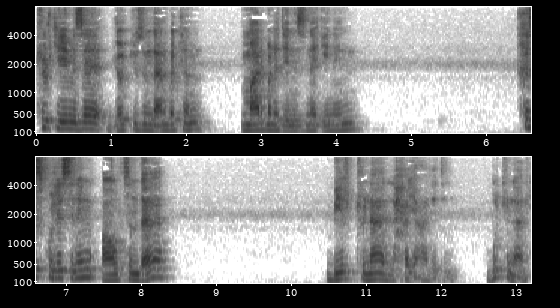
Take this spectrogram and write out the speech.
Türkiye'mize gökyüzünden bakın. Marmara Denizi'ne inin. Kız Kulesi'nin altında bir tünel hayal edin. Bu tünel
